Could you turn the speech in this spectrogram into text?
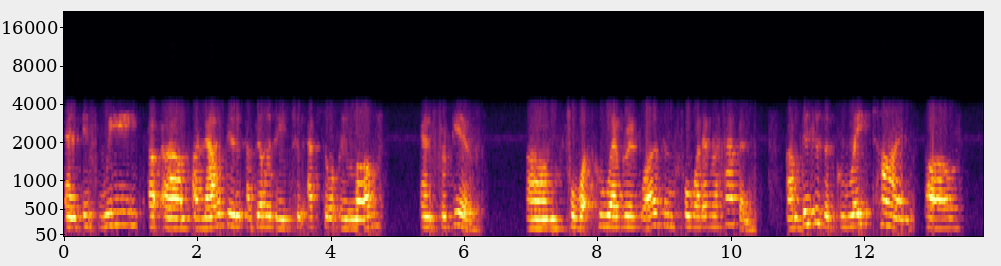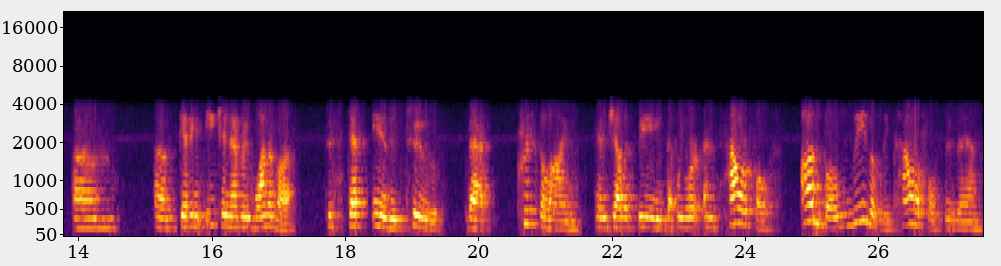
and if we uh, um, are now with the ability to absolutely love and forgive um, for what whoever it was and for whatever happened, um, this is a great time of um, um, getting each and every one of us to step into that crystalline angelic being that we were and powerful unbelievably powerful, Suzanne.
